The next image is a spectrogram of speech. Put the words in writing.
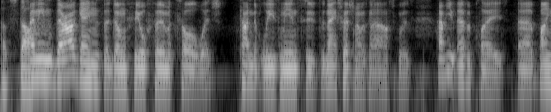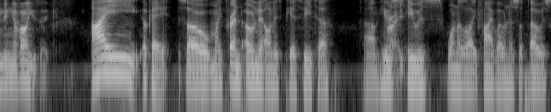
of stuff. I mean, there are games that don't feel firm at all, which kind of leads me into the next question I was going to ask was Have you ever played uh, Binding of Isaac? I okay, so my friend owned it on his PS Vita. Um, he was Right. he was one of the like five owners of those,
